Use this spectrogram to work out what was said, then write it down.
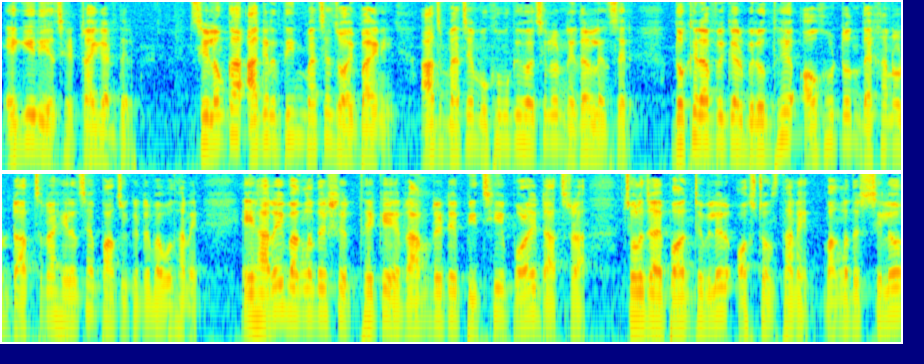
এগিয়ে দিয়েছে টাইগারদের। শ্রীলঙ্কা আগের তিন ম্যাচে জয় পায়নি। আজ ম্যাচে মুখোমুখি হয়েছিল নেদারল্যান্ডসের। দক্ষিণ আফ্রিকার বিরুদ্ধে অঘটন দেখানো ডাচরা হেরেছে পাঁচ উইকেটের ব্যবধানে। এই হারেই বাংলাদেশের থেকে রান রেটে পিছিয়ে পড়ে ডাচরা চলে যায় পয়েন্ট টেবিলের অষ্টম স্থানে। বাংলাদেশ ছিল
